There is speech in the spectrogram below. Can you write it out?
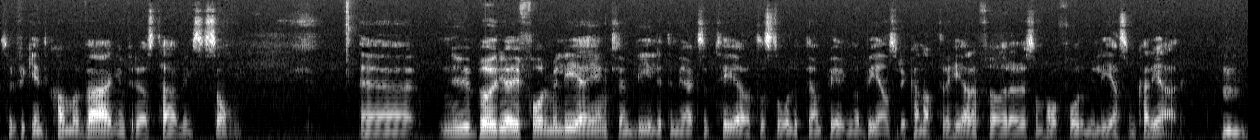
Så det fick inte komma vägen för deras tävlingssäsong. Eh, nu börjar ju Formel E egentligen bli lite mer accepterat och stå lite grann på egna ben så det kan attrahera förare som har Formel E som karriär. Mm.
